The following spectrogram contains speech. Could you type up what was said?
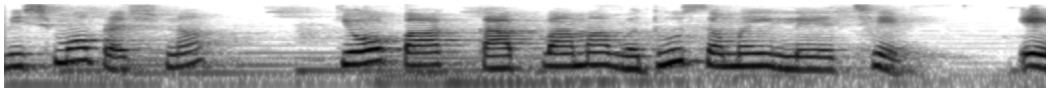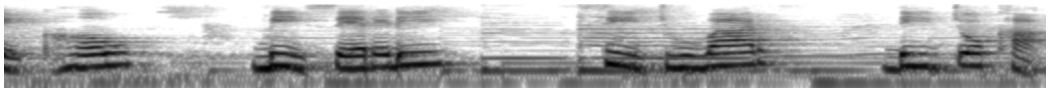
વીસમો પ્રશ્ન, કયો પાક કાપવામાં વધુ સમય લે છે? એ, ઘઉં, બી, શેરડી, સી, જુવાર, ડી, ચોખા.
